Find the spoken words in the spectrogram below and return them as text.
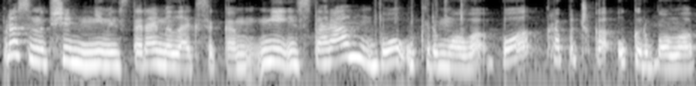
Просто напишіть мені в інстаграмі лексика. Мій інстаграм бо Укрмова, бо крапочка Укрмова.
